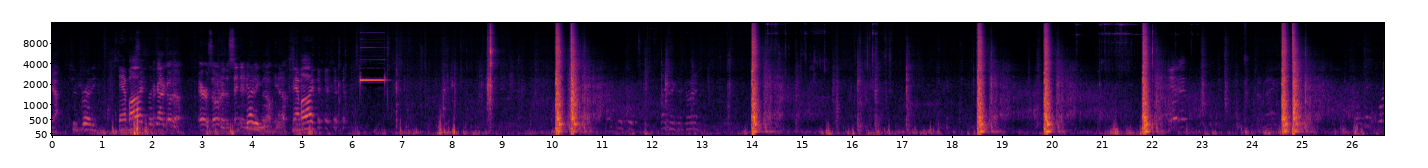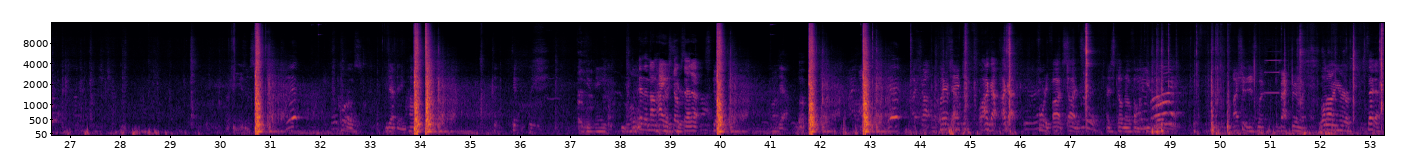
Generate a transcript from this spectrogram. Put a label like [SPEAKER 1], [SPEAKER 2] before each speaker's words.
[SPEAKER 1] Yeah.
[SPEAKER 2] Shoot ready.
[SPEAKER 3] Stand by.
[SPEAKER 1] I gotta go to Arizona to send anything
[SPEAKER 2] Ready.
[SPEAKER 1] though, you know.
[SPEAKER 3] Stand by.
[SPEAKER 1] You have to aim high.
[SPEAKER 4] Typically, you need.
[SPEAKER 5] Depending on how your scope set up.
[SPEAKER 1] Yeah.
[SPEAKER 4] I shot one.
[SPEAKER 3] Clear safety.
[SPEAKER 1] Well, I got I got 45 sides. I just don't know if I'm gonna use those.
[SPEAKER 4] I should have just went back through and went.
[SPEAKER 5] What are your setup?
